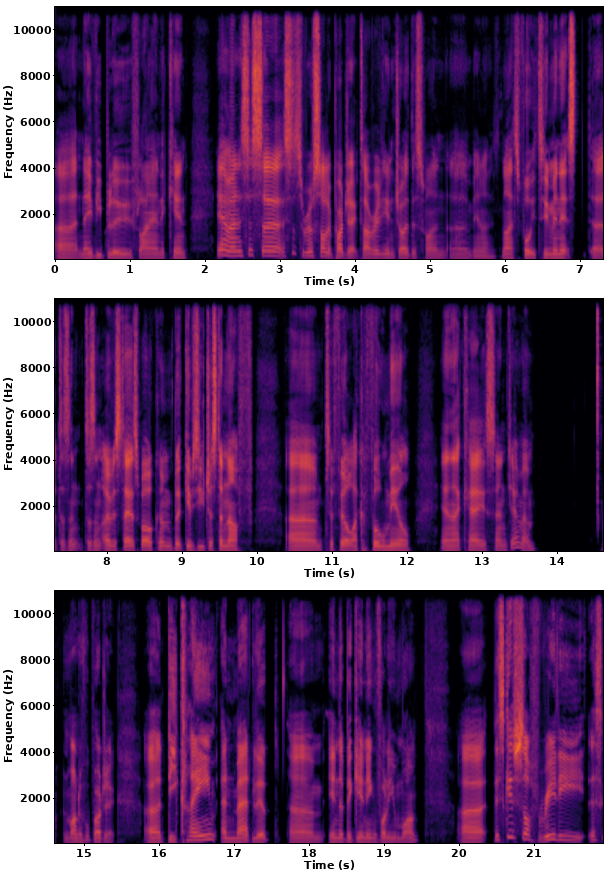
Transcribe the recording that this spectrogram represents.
Uh, Navy Blue, Fly Anakin yeah, man, it's just a it's just a real solid project. I really enjoyed this one. Um, you know, nice forty two minutes. Uh, doesn't doesn't overstay its welcome, but gives you just enough um, to feel like a full meal in that case. And yeah, man, wonderful project. Uh, Declaime and Madlib um, in the beginning, volume one. Uh, this gives off really this.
